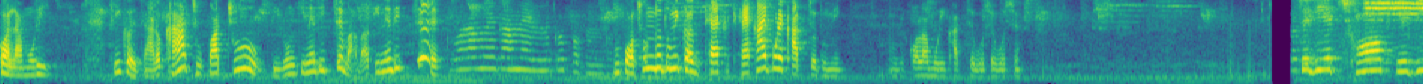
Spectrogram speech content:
কলা মুড়ি। ঠিক হয়েছে। আরও খা, চুপা চুপ। দিদুন কিনে দিচ্ছে, বাবা কিনে দিচ্ছে। পছন্দ তুমি ঠেকায় পড়ে খাচ্ছ তুমি। কলা মুড়ি খাচ্ছে বসে বসে। হচ্ছে গিয়ে ছ কেজি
